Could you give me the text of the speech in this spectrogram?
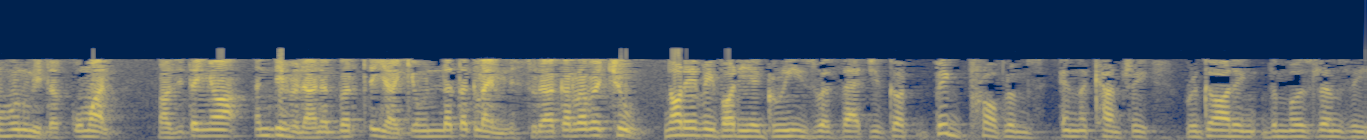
መሆኑን ይጠቁማል። ጋዜጠኛዋ እንዲህ ብላ ነበር ጥያቄውን ለጠቅላይ ሚኒስትሩ ያቀረበችው። Not everybody agrees with that. You've got big problems in the country regarding the Muslims, the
